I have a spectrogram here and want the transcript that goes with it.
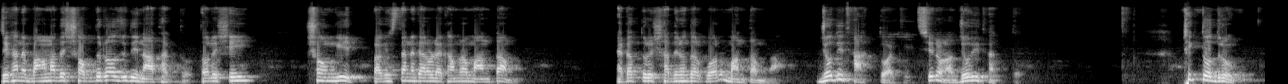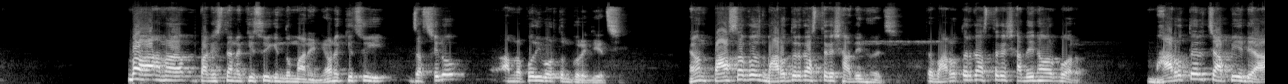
যেখানে বাংলাদেশ শব্দটাও যদি না থাকতো, তাহলে সেই সংগীত পাকিস্তানের কারও লেখা আমরা মানতাম। একাত্তরের স্বাধীনতার পর মানতাম না। যদি থাকতো আর কি। ছিল না, যদি থাকতো। ঠিক তদ্রুপ। বা আমরা পাকিস্তানের কিছুই কিন্তু মানিনি। অনেক কিছুই যা ছিল আমরা পরিবর্তন করে দিয়েছি। এখন পাঁচ আগস্ট ভারতের কাছ থেকে স্বাধীন হয়েছে। তো ভারতের কাছ থেকে স্বাধীন হওয়ার পর ভারতের চাপিয়ে দেয়া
